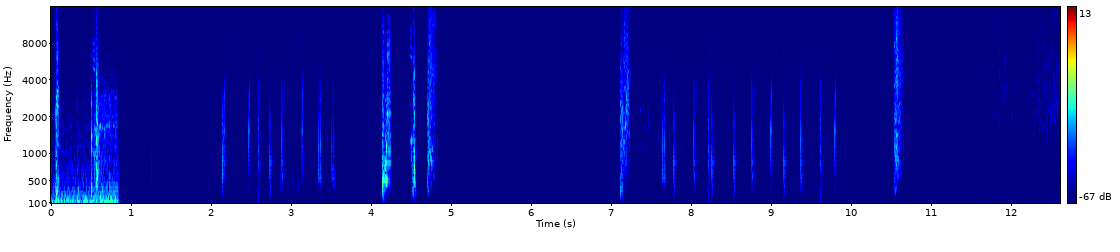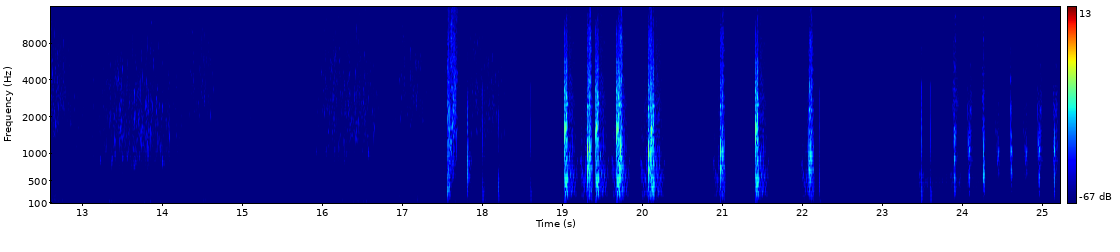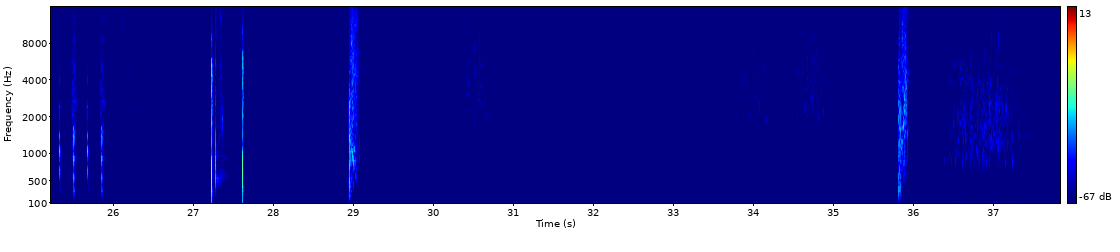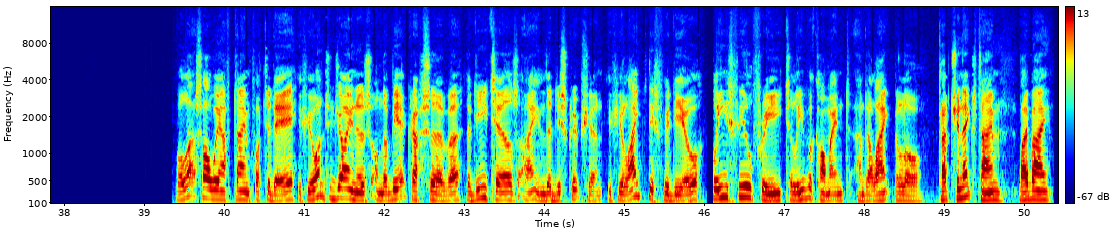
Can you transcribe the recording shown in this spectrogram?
Well that's all we have time for today. If you want to join us on the Beardcraft server, the details are in the description. If you liked this video, please feel free to leave a comment and a like below. Catch you next time. Bye bye.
